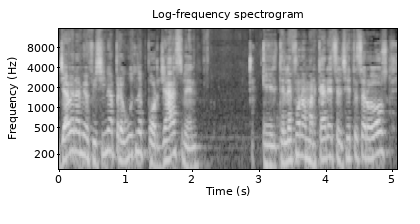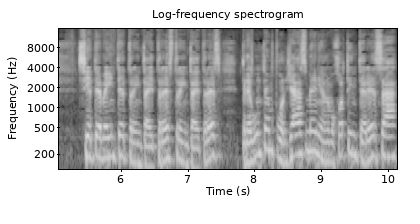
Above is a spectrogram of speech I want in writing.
llamen a mi oficina, pregunten por Jasmine. El teléfono a marcar es el 702 720-3333. Pregunten por Jasmine y a lo mejor te interesa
